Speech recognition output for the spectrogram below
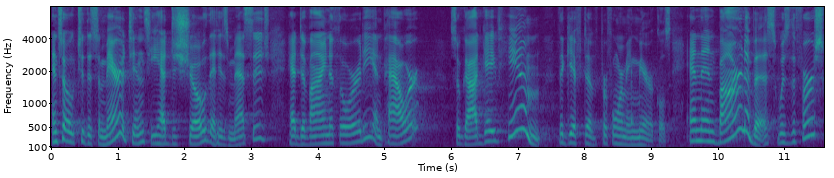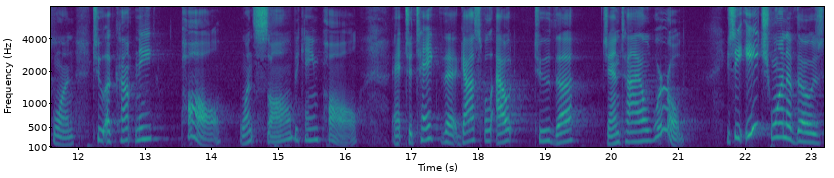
And so, to the Samaritans, he had to show that his message had divine authority and power. So, God gave him the gift of performing miracles. And then Barnabas was the first one to accompany Paul, once Saul became Paul, eh, to take the gospel out to the Gentile world. You see, each one of those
